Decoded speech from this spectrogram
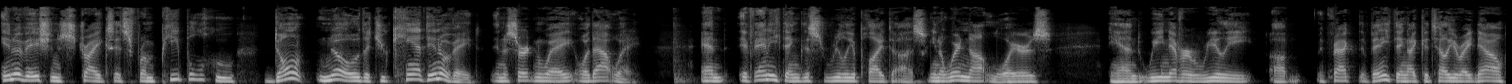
innovation strikes, it's from people who don't know that you can't innovate in a certain way or that way. And if anything, this really applied to us. You know, we're not lawyers and we never really um, in fact, if anything, I could tell you right now,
